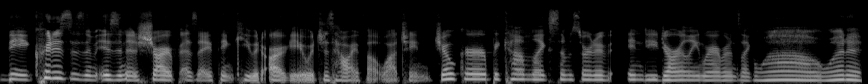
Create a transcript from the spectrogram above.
the criticism isn't as sharp as I think he would argue, which is how I felt watching Joker become like some sort of indie darling where everyone's like, wow, what a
